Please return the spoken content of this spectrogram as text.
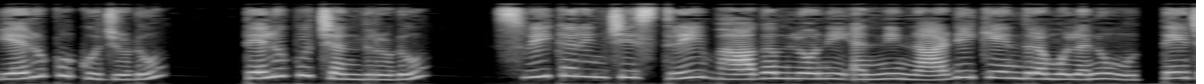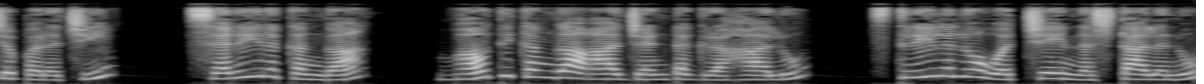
ఎరుపు కుజుడు తెలుపు చంద్రుడు స్వీకరించి స్త్రీ భాగంలోని అన్ని నాడీకేంద్రములను ఉత్తేజపరచి శరీరకంగా భౌతికంగా ఆ జంట గ్రహాలు స్త్రీలలో వచ్చే నష్టాలను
